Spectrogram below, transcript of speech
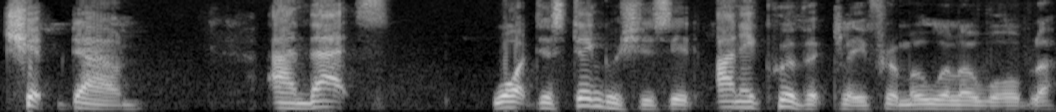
chipped down. And that's what distinguishes it unequivocally from a willow warbler.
